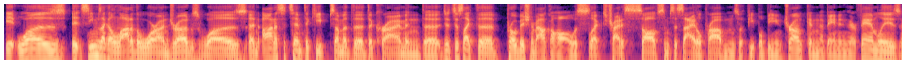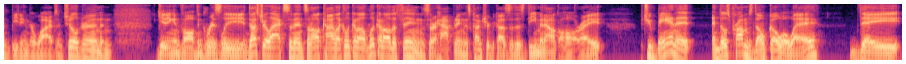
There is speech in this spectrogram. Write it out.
it was it seems like a lot of the war on drugs was an honest attempt to keep some of the the crime and the just, just like the prohibition of alcohol was like to try to solve some societal problems with people being drunk and abandoning their families and beating their wives and children and getting involved in grisly industrial accidents and all kind of like look at all look at all the things that are happening in this country because of this demon alcohol right but you ban it and those problems don't go away they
